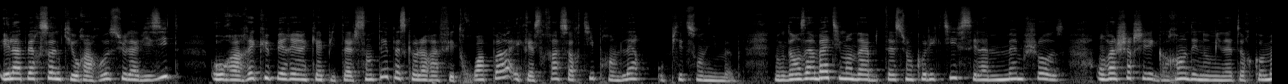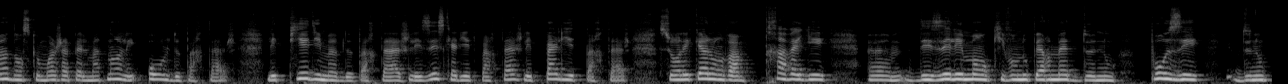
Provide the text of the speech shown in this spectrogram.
et la personne qui aura reçu la visite aura récupéré un capital santé parce qu'elle aura fait trois pas et qu'elle sera sortie prendre l'air au pied de son immeuble. Donc dans un bâtiment d'habitation collective, c'est la même chose. On va chercher les grands dénominateurs communs dans ce que moi j'appelle maintenant les halls de partage, les pieds d'immeuble de partage, les escaliers de partage, les paliers de partage, sur lesquels on va travailler euh, des éléments qui vont nous permettre de nous poser, de nous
